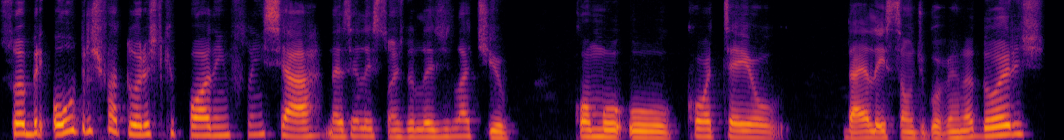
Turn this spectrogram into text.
sobre outros fatores que podem influenciar nas eleições do legislativo, como o coattail da eleição de governadores,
